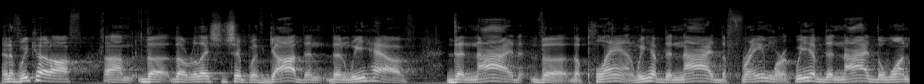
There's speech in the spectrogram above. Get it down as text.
And if we cut off um, the the relationship with God, then then we have denied the, the plan. We have denied the framework. We have denied the one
